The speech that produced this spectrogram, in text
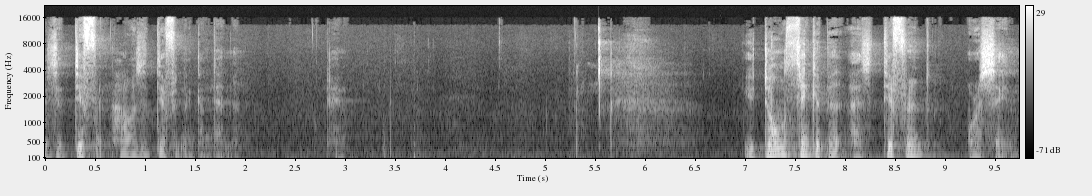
Is it different? How is it different than contentment? Okay. You don't think of it as different or same.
